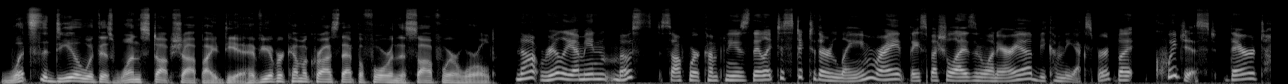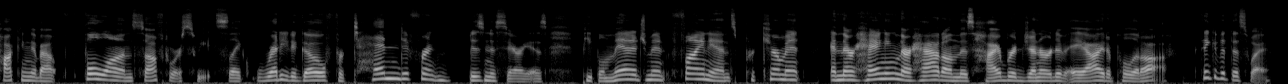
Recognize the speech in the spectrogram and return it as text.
What's the deal with this one-stop shop idea? Have you ever come across that before in the software world? Not really. I mean, most software companies, they like to stick to their lane, right? They specialize in one area, become the expert. But Quidgest, they're talking about full-on software suites, like ready to go for 10 different business areas, people management, finance, procurement, and they're hanging their hat on this hybrid generative AI to pull it off. Think of it this way.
